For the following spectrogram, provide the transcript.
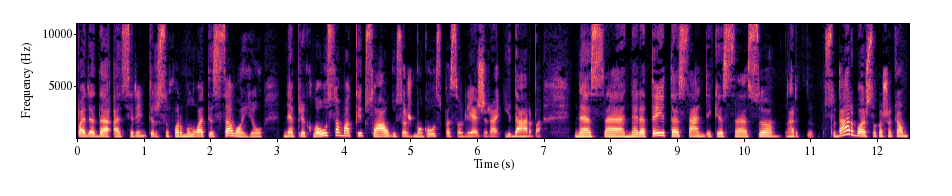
padeda atsirinkti ir suformuluoti savo jau nepriklausomą kaip suaugusio žmogaus pasaulėžiūrą į darbą. Nes e, neretai tas santykis e, su, ar su darbo, ar su kažkokiom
